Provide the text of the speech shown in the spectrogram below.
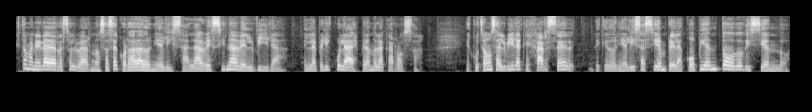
Esta manera de resolver nos hace acordar a Doña Elisa, la vecina de Elvira, en la película Esperando la carroza. Escuchamos a Elvira quejarse de que Doña Elisa siempre la copia en todo diciendo,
